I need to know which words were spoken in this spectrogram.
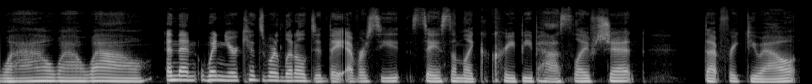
Wow, wow, wow. And then when your kids were little, did they ever see say some like creepy past life shit that freaked you out?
